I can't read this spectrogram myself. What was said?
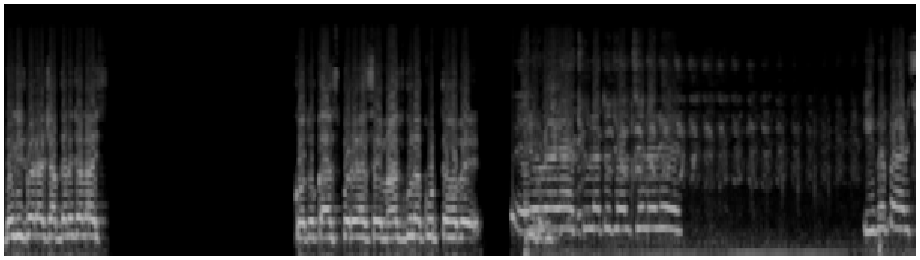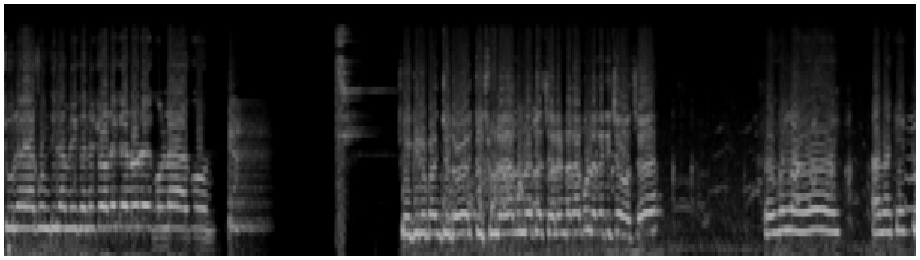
দেখিস বেড়া সাবধানে চালাইস। কত কাজ পড়ে আছে মাছগুলা করতে হবে। চুলা তো জ্বলছে না রে। কি ব্যাপার চুলায় আগুন দিলাম এখানে চলে কেন রে গোলা আগুন? সে গিরে বাঞ্চে দই তুই চুলায় আগুন না দিয়ে সিলিন্ডার আগুন লাগিয়ে দিচ্ছে হচ্ছে ওগুলো ওই আমাকে একটু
